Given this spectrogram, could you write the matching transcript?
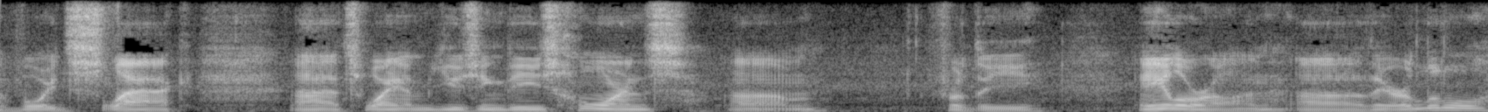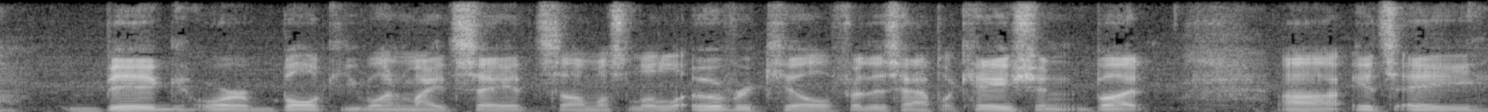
avoid slack. Uh, that's why I'm using these horns um, for the aileron. Uh, they're a little big or bulky, one might say. It's almost a little overkill for this application, but uh, it's a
